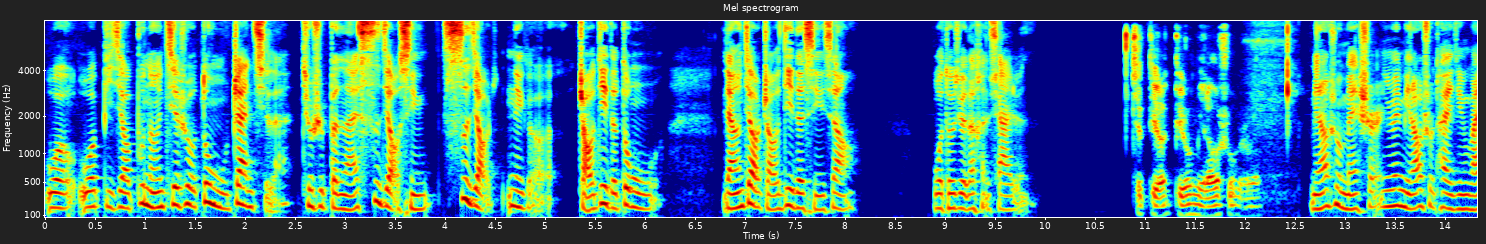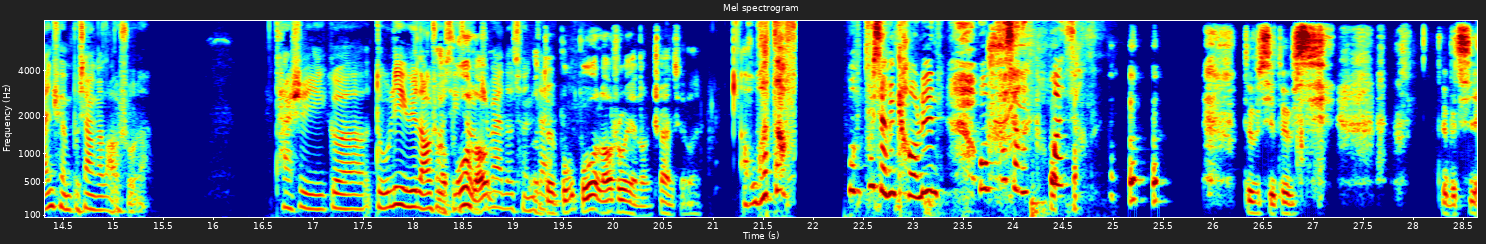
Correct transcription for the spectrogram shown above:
我我比较不能接受动物站起来，就是本来四角形四角那个着地的动物，两脚着地的形象，我都觉得很吓人。就比如比如米老鼠是吗？米老鼠没事儿，因为米老鼠它已经完全不像个老鼠了。它是一个独立于老鼠形象之外的存在。对，不不过老鼠也能站起来。啊，我的，我不想考虑，我不想幻想。对不起，对不起，对不起。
